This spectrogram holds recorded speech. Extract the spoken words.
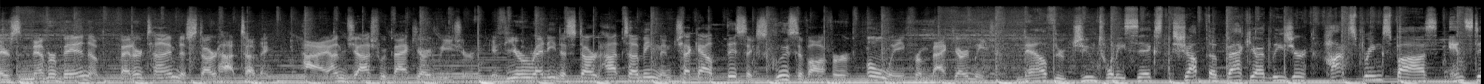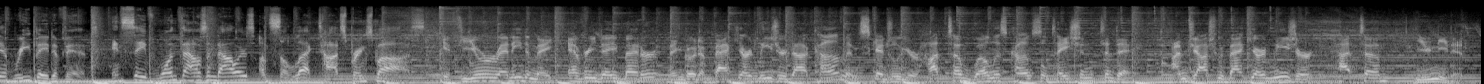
There's never been a better time to start hot tubbing. Hi, I'm Josh with Backyard Leisure. If you're ready to start hot tubbing, then check out this exclusive offer only from Backyard Leisure. Now through June 26th, shop the Backyard Leisure Hot Spring Spas Instant Rebate Event and save $1,000 on select hot spring spas. If you're ready to make every day better, then go to backyardleisure.com and schedule your hot tub wellness consultation today. I'm Josh with Backyard Leisure. Hot tub, you need it.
